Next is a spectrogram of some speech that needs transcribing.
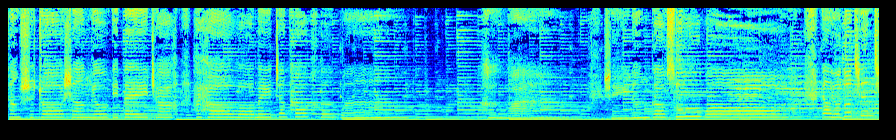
当时桌上有一杯茶，还好我没将它喝完，谁能告诉我，要有多坚强，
